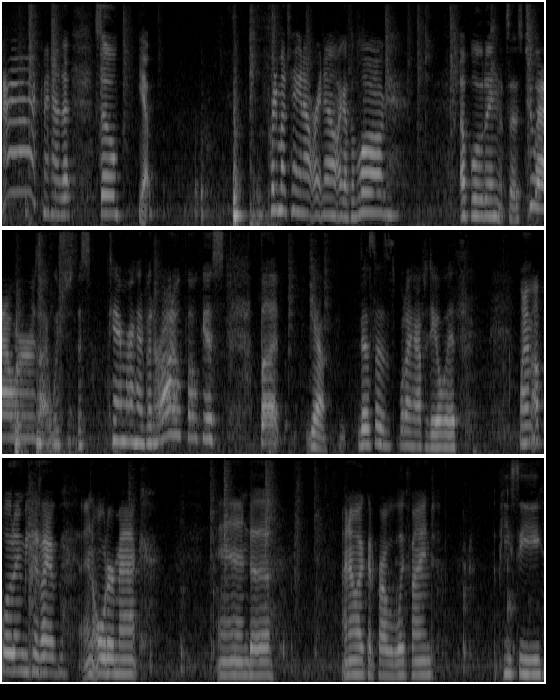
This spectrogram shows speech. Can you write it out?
Ah, can I have that? So, yeah. Pretty much hanging out right now. I got the vlog uploading that says two hours. I wish this camera had better autofocus. But, yeah. This is what I have to deal with when I'm uploading because I have an older Mac. And, uh, I know I could probably find a PC,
